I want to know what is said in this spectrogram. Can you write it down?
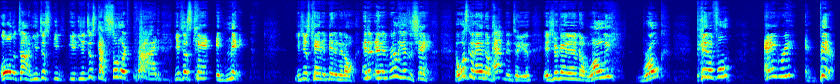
all the time. You just you, you just got so much pride, you just can't admit it. You just can't admit it at all. And it, and it really is a shame. And what's going to end up happening to you is you're going to end up lonely, broke, pitiful, angry, and bitter.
